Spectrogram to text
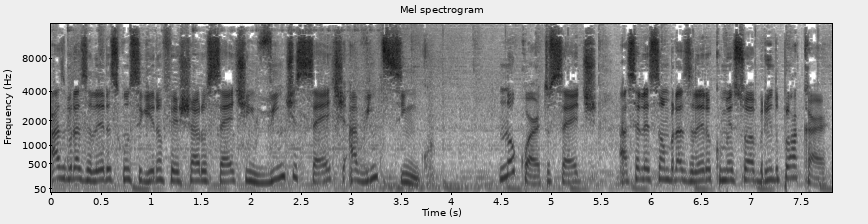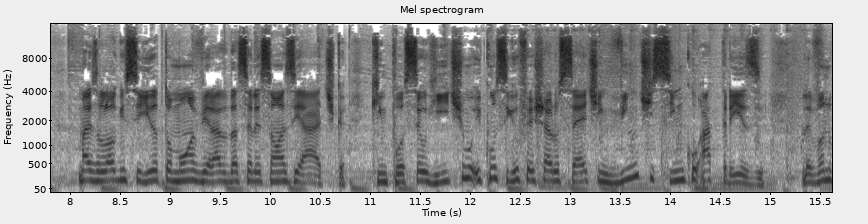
as brasileiras conseguiram fechar o set em 27 a 25. No quarto set, a seleção brasileira começou abrindo o placar, mas logo em seguida tomou uma virada da seleção asiática, que impôs seu ritmo e conseguiu fechar o set em 25 a 13, levando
